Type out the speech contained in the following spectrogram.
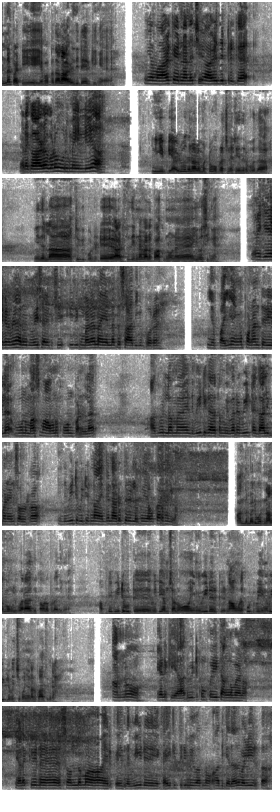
என்ன பாட்டி எப்போ பார்த்தாலும் அழுதுகிட்டே இருக்கீங்க? என் வாழ்க்கையை நினச்சி அழுதுட்டு இருக்க. எனக்கு அழ கூட உரிமை இல்லையா? நீங்கள் இப்படி அழுவதனால மட்டும் உங்கள் பிரச்சனை சேர்ந்துட போதா? இதெல்லாம் தூக்கி போட்டுட்டு அடுத்தது என்ன வேலை பார்க்கணுன்னு யோசிங்க. எனக்கு ஏற்கனவே அறுபது வயசு ஆயிடுச்சு இதுக்கு மேலே நான் என்னத்தை சாதிக்க போகிறேன் என் பையன் எங்கே போனான்னு தெரியல. மூணு மாதமா அவனும் ஃபோன் பண்ணல. அதுவும் இல்லாமல் இந்த வீட்டுக்கார தம்பி வேற வீட்டை காலி பண்ணேன்னு சொல்கிறான் இந்த வீட்டை விட்டு நான் எங்கே நடுத்தரில் போய் உட்கார முடியும்? அந்த மாதிரி ஒரு நிலைமை உங்களுக்கு வராது. கவலைப்படாதீங்க. அப்படி வீட்டை விட்டு வெளியே அமிச்சாலும் எங்கள் வீடு இருக்குது நான் உங்களை கூட்டு போய் எங்கள் வீட்டில் வச்சு கொஞ்ச நாள் பார்த்துக்கிறேன் அண்ணோ எனக்கு யார் வீட்டுக்கும் போய் தங்க வேணாம். எனக்குன்னு சொந்தமாக இருக்க. இந்த வீடு கைக்கு திரும்பி வரணும். அதுக்கு ஏதாவது வழி இருக்கா?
